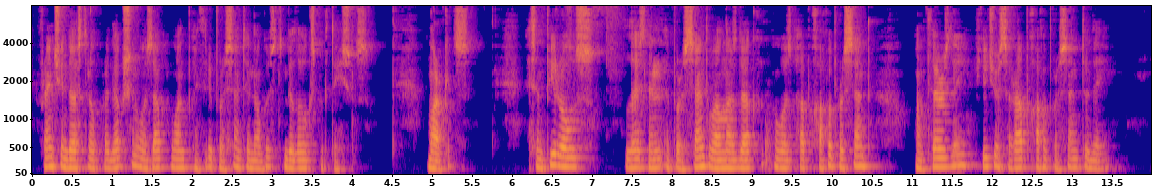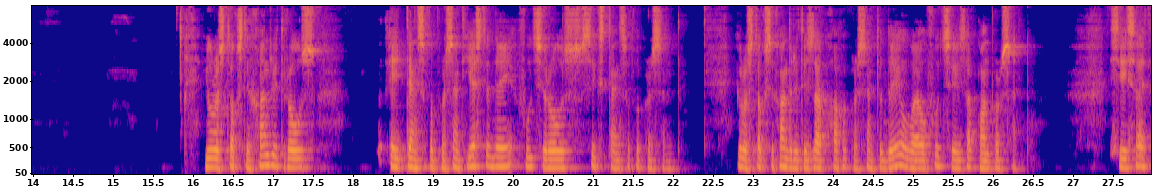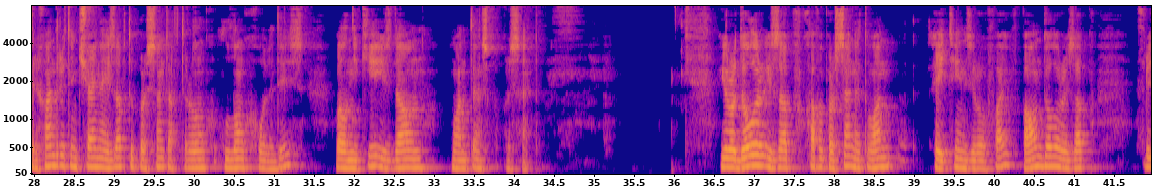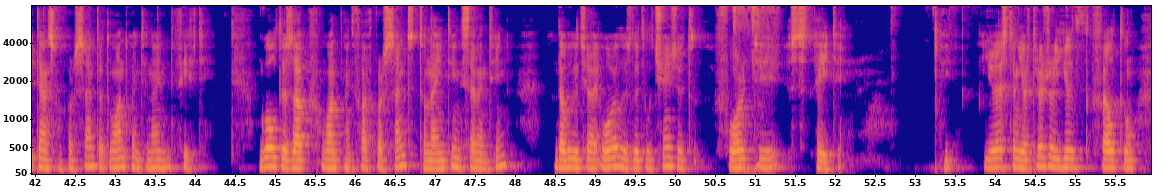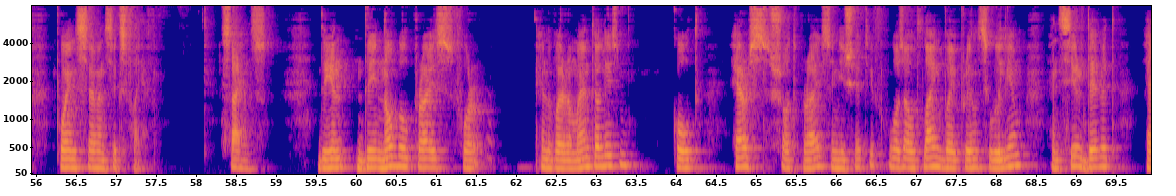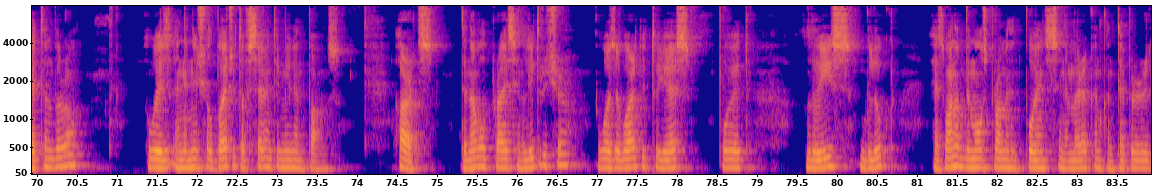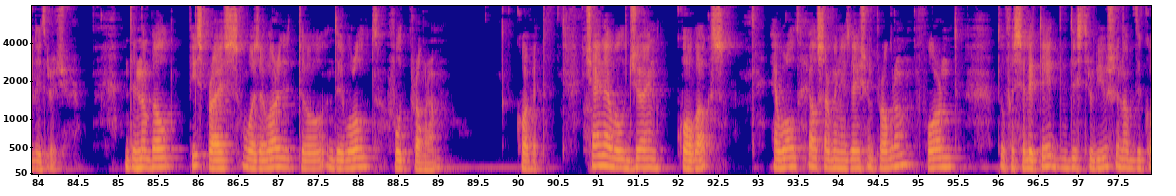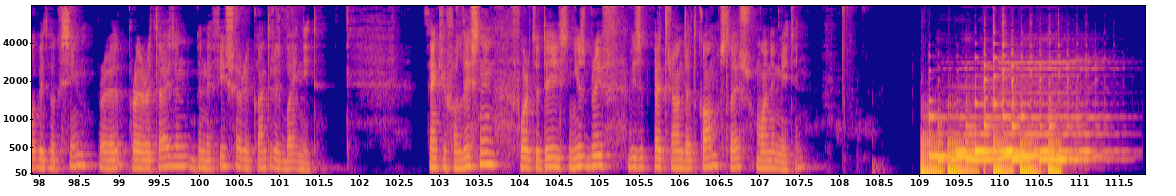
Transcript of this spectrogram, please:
French industrial production was up 1.3% in August, below expectations. Markets. S&P rose less than a percent, while Nasdaq was up half a percent on Thursday. Futures are up half a percent today. Euro Stoxx 300 rose 8 tenths of a percent yesterday. FTSE rose 6 tenths of a percent. Euro Stoxx 600 is up half a percent today, while FTSE is up 1%. CSI 300 in China is up 2% after long, long holidays, while Nikkei is down 1 tenth of a percent. Euro dollar is up half a percent at 1.1805. Pound dollar is up 3 tenths of a percent at 129.50. Gold is up 1.5% to 1917. WTI oil is little changed at 40.80. US 10 year Treasury yield fell to 0.765. Science. The, the Nobel Prize for Environmentalism, called Earthshot Prize Initiative, was outlined by Prince William and Sir David Attenborough with an initial budget of 70 million pounds. Arts. The Nobel Prize in Literature was awarded to US poet Louise Gluck as one of the most prominent poets in American contemporary literature. The Nobel Peace Prize was awarded to the World Food Programme. COVID. China will join COVAX, a World Health Organization program formed to facilitate the distribution of the COVID vaccine, prioritizing beneficiary countries by need. Thank you for listening. For today's news brief, visit patreon.com slash morning meeting.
